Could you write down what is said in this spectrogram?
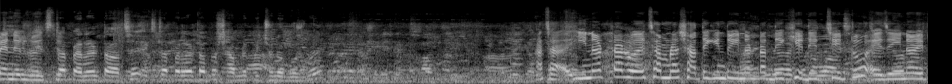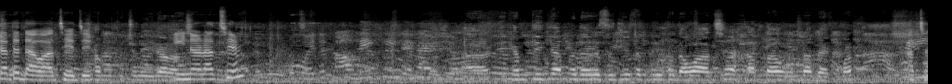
প্যানেল রয়েছে। এক্সট্রা প্যানেলটা আছে এক্সট্রা প্যানেলটা আপনার সামনে পিছনে বসবে। আচ্ছা ইনারটা রয়েছে আমরা সাথে কিন্তু ইনারটা দেখিয়ে দিচ্ছি একটু। এই যে ইনার এটাতে দেওয়া আছে যে ইনার আছে। ইনার আছে। আর এখান থেকে আপনার দেখা গেছে যে এটা পুরোটা দেওয়া আছে হাতা ওন্না ব্যাক পার্ট আচ্ছা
